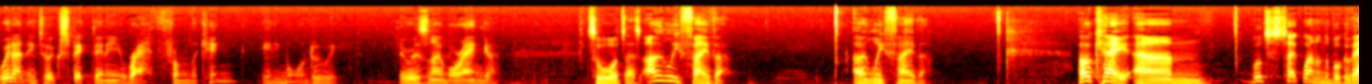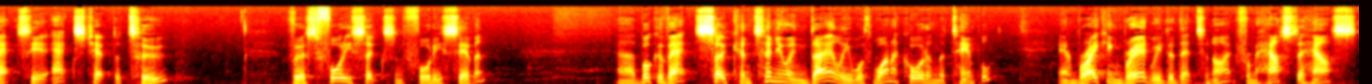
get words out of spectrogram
We don't need to expect any wrath from the king anymore, do we? There is no more anger towards us. Only favour. Only favour. Okay, um, we'll just take one in the book of Acts here. Acts chapter 2, verse 46 and 47. Uh, book of Acts. So continuing daily with one accord in the temple and breaking bread, we did that tonight, from house to house,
